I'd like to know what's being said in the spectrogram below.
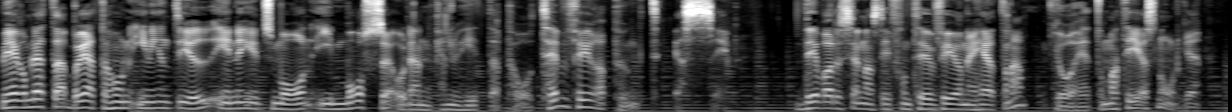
Mer om detta berättar hon i en intervju i Nyhetsmorgon i morse och den kan du hitta på tv4.se. Det var det senaste från TV4 Nyheterna. Jag heter Mattias Nordgren.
